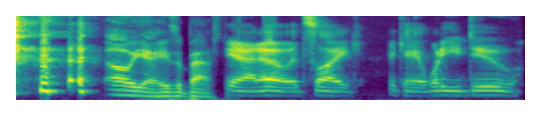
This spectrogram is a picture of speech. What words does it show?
oh yeah, he's a bastard. Yeah, I know. It's like okay, what do you do?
